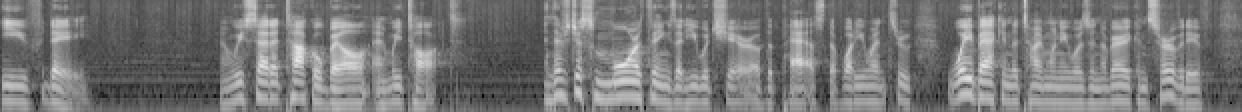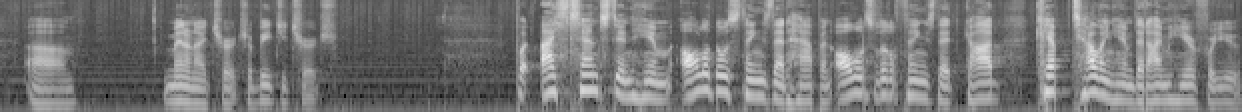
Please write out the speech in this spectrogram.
Eve day. And we sat at Taco Bell and we talked. And there's just more things that he would share of the past, of what he went through way back in the time when he was in a very conservative um, Mennonite church, a Beachy church. But I sensed in him all of those things that happened, all those little things that God kept telling him that I'm here for you.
